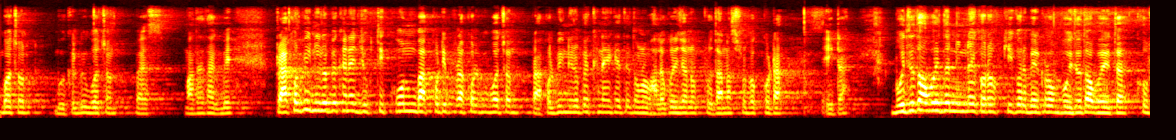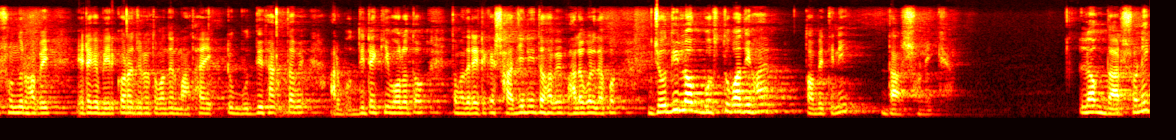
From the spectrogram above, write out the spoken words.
বচন? বৈকল্পিক বচন, ব্যাস, মাথায় থাকবে। প্রাকল্পিক নিরপেক্ষণের যুক্তি কোন বাক্যটি প্রাকল্পিক বচন? প্রাকল্পিক নিরপেক্ষণের ক্ষেত্রে তোমরা ভালো করে জানো, প্রধান বাক্যটা এইটা। বৈধতা অবৈধতা নির্ণয় করো, কী করে বের করো বৈধতা অবৈধতা, খুব সুন্দর হবে এটাকে বের করার জন্য তোমাদের মাথায় একটু বুদ্ধি থাকতে হবে। আর বুদ্ধিটা কী বলো তো তোমাদের এটাকে সাজিয়ে নিতে হবে, ভালো করে দেখো। যদি লোক বস্তুবাদী হয়, তবে তিনি দার্শনিক। লক দার্শনিক,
